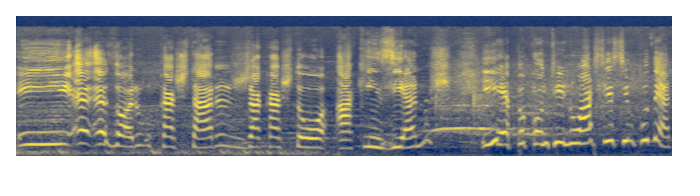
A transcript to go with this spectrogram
e uh, adoro cá estar, já cá estou há 15 anos e é para continuar se assim puder.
